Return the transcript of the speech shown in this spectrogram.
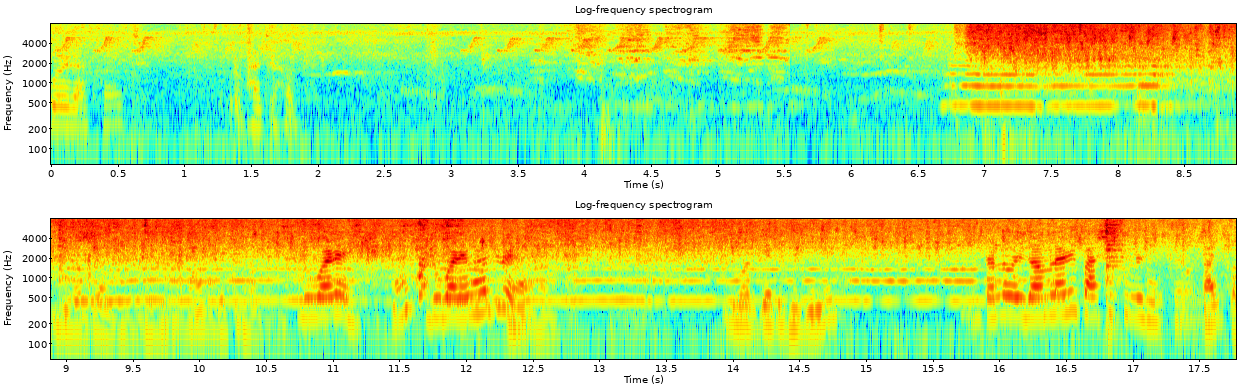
করে রাখা আছে। ভাজা হবে। দুবারে হ্যাঁ? দুবারে? ভাজবে? হ্যাঁ হ্যাঁ। দুবার দিয়ে ভিজে নিই। তাহলে ওই গামলারই পাশে তুলে নিতে হবে। তাই তো?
